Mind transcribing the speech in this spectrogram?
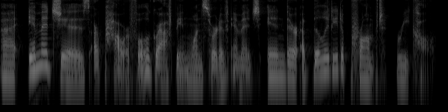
Uh, images are powerful, graph being one sort of image, in their ability to prompt recall.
